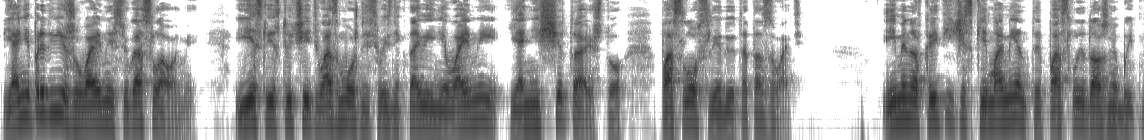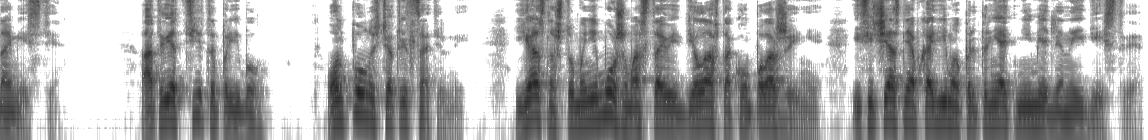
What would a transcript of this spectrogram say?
Я не предвижу войны с югославами. Если исключить возможность возникновения войны, я не считаю, что послов следует отозвать. Именно в критические моменты послы должны быть на месте. Ответ Тита прибыл. Он полностью отрицательный. Ясно, что мы не можем оставить дела в таком положении, и сейчас необходимо предпринять немедленные действия.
